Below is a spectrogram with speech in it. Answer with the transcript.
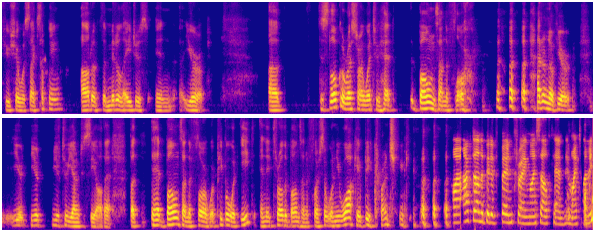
Fuchsia, was like something out of the Middle Ages in uh, Europe. Uh, this local restaurant I went to had bones on the floor. I don't know if you're you're you're you're too young to see all that, but they had bones on the floor where people would eat and they'd throw the bones on the floor. So when you walk, it'd be crunching. I've done a bit of bone throwing myself, Ken, in my time.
